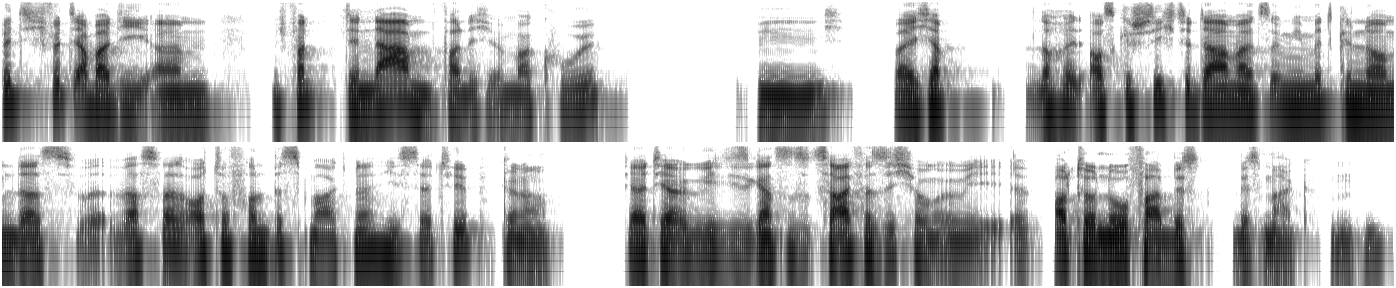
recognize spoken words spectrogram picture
Ich finde aber die, ähm, ich fand den Namen fand ich immer cool, mhm. weil ich habe noch aus Geschichte damals irgendwie mitgenommen, dass, was war Otto von Bismarck, ne? Hieß der Typ. Genau. Der hat ja irgendwie diese ganzen Sozialversicherungen irgendwie. Äh, Otto Nova bis Bismarck. Mhm.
